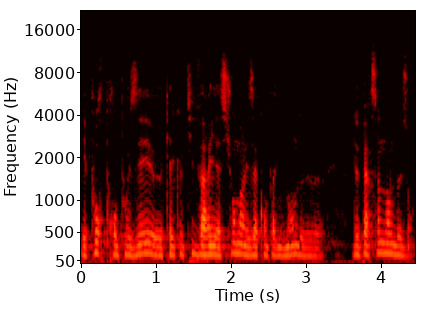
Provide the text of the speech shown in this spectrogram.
et pour proposer euh, quelques petites variations dans les accompagnements de, personnes dans le besoin.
